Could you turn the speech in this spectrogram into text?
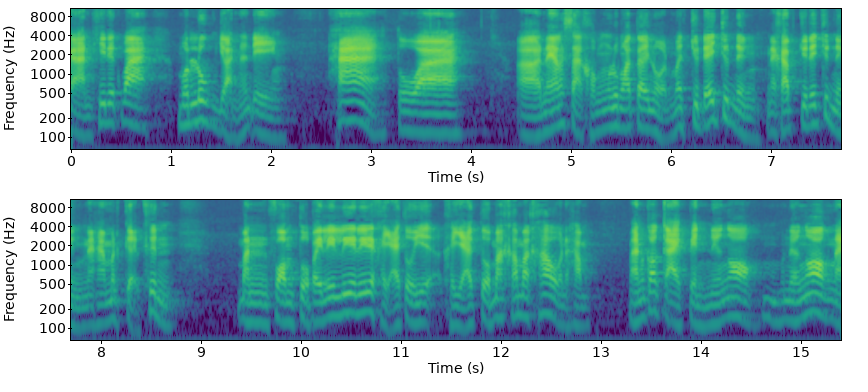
การณ์ที่เรียกว่ามดลูกหย่อนนั่นเอง ถ้าตัวในลักษณะของรูมาตอยด์โนดมันจุดได้จุดหนึ่งนะครับ จุดได้จุดหนึ่งนะฮะมันเกิดขึ้น มันฟอร์มตัวไปเรื่อยๆเรื่อยๆขยายตัวขยายตัวมากเข้ามาเข้านะครับ มันก็กลายเป็นเนื้องอกเนื้องอกใน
